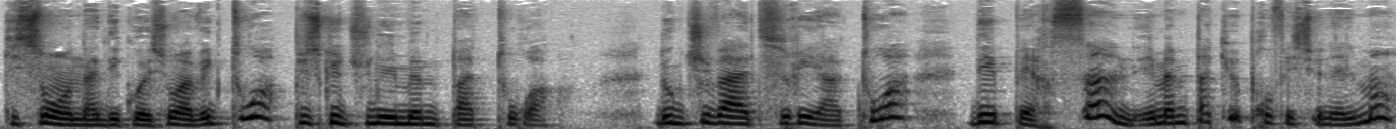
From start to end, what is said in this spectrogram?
qui sont en adéquation avec toi, puisque tu n'es même pas toi. Donc tu vas attirer à toi des personnes, et même pas que professionnellement,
